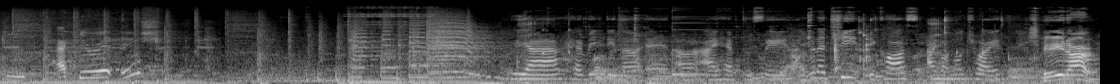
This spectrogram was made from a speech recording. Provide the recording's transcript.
be accurate-ish. We are having dinner and uh, I have to say I'm gonna cheat because I got no choice. Cheater!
